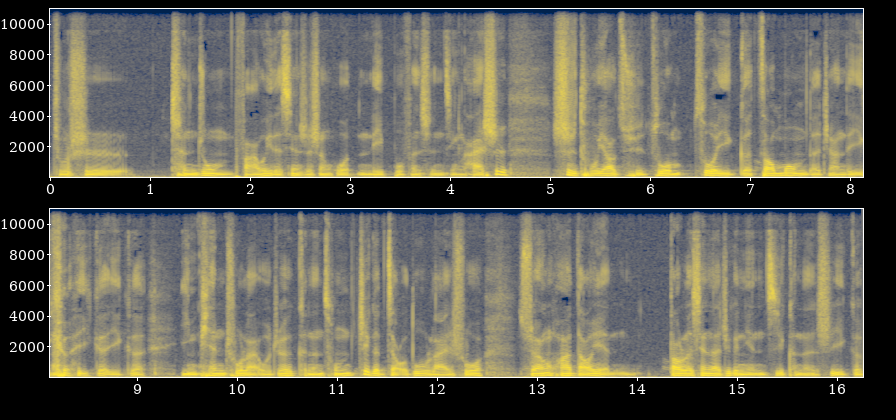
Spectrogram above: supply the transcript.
就是沉重乏味的现实生活的那部分神经了。还是试图要去做做一个造梦的这样的一个 一个一个影片出来。我觉得可能从这个角度来说，玄华导演到了现在这个年纪，可能是一个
